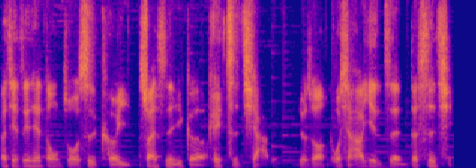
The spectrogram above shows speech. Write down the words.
而且这些动作是可以算是一个可以自洽的。比如说，我想要验证的事情，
